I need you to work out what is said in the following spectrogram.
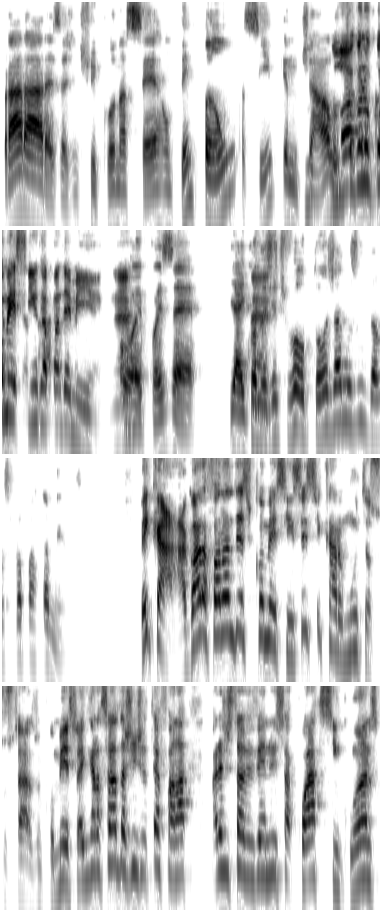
para Araras. A gente ficou na serra um tempão, assim, porque não tinha aula. Logo no comecinho da pandemia, né? Foi, pois é. E aí, quando é. a gente voltou, já nos mudamos para o apartamento. Vem cá, agora falando desse comecinho, vocês ficaram muito assustados no começo? É engraçado a gente até falar, a gente está vivendo isso há 4, 5 anos,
